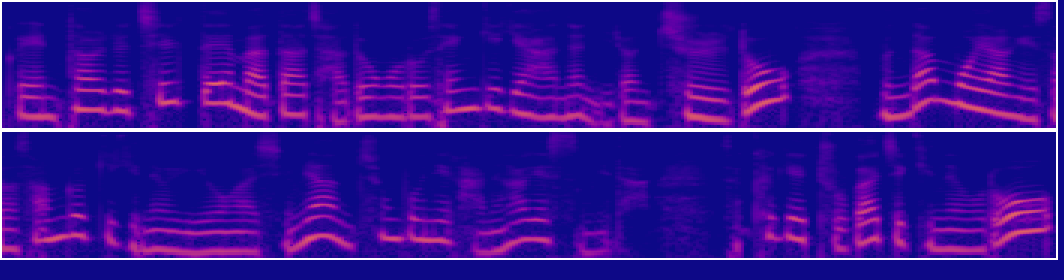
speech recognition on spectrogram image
그 엔터를 칠 때마다 자동으로 생기게 하는 이런 줄도 문단 모양에서 선긋기 기능을 이용하시면 충분히 가능하겠습니다. 그래서 크게 두 가지 기능으로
